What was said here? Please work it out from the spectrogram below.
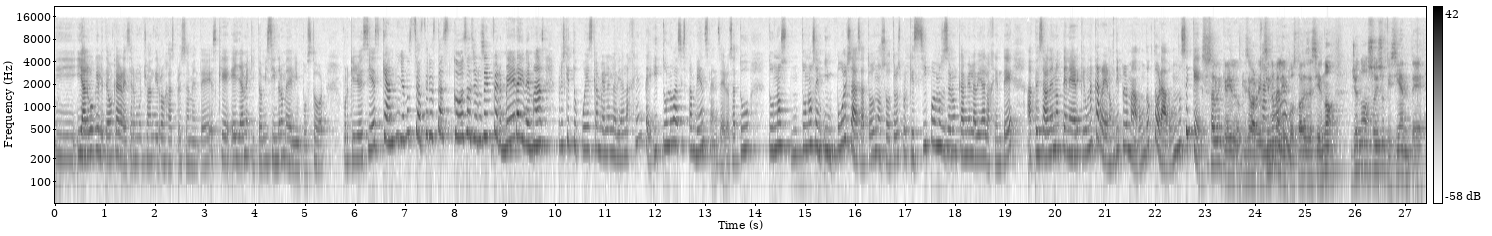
Y, algo que le tengo que agradecer mucho a Andy Rojas precisamente es que ella me quitó mi síndrome del impostor, porque yo decía, es que Andy, yo no sé hacer estas cosas, yo no soy enfermera y demás, pero es que tú puedes cambiarle la vida a la gente y tú lo haces también, Spencer, o sea, tú, tú, nos, tú nos impulsas a todos nosotros porque sí podemos hacer un cambio en la vida de la gente a pesar de no tener que una carrera, un diplomado, un doctorado, un no sé qué. Eso es algo increíble lo que dice Barbie, el síndrome del impostor es decir, no, yo no soy suficiente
